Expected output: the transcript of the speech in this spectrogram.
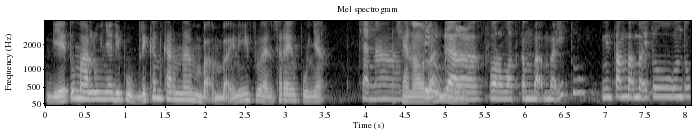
Dia itu malunya di publik kan karena mbak-mbak ini influencer yang punya channel, channel tinggal forward ke mbak-mbak itu. Minta mbak-mbak itu untuk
